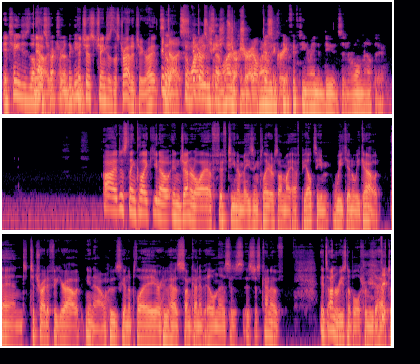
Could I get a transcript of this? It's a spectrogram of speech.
it changes the Yeah, whole structure of the game. It just changes the strategy, right? It does. So why It do does we even change set the lineup structure. I anymore? don't why don't we disagree. just pick 15 random dudes and roll them out there? I just think, like, you know, in general, I have 15 amazing players on my FPL team week in, week out. And to try to figure out, you know, who's going to play or who has some kind of illness is, is just kind of, it's unreasonable for me to have to.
